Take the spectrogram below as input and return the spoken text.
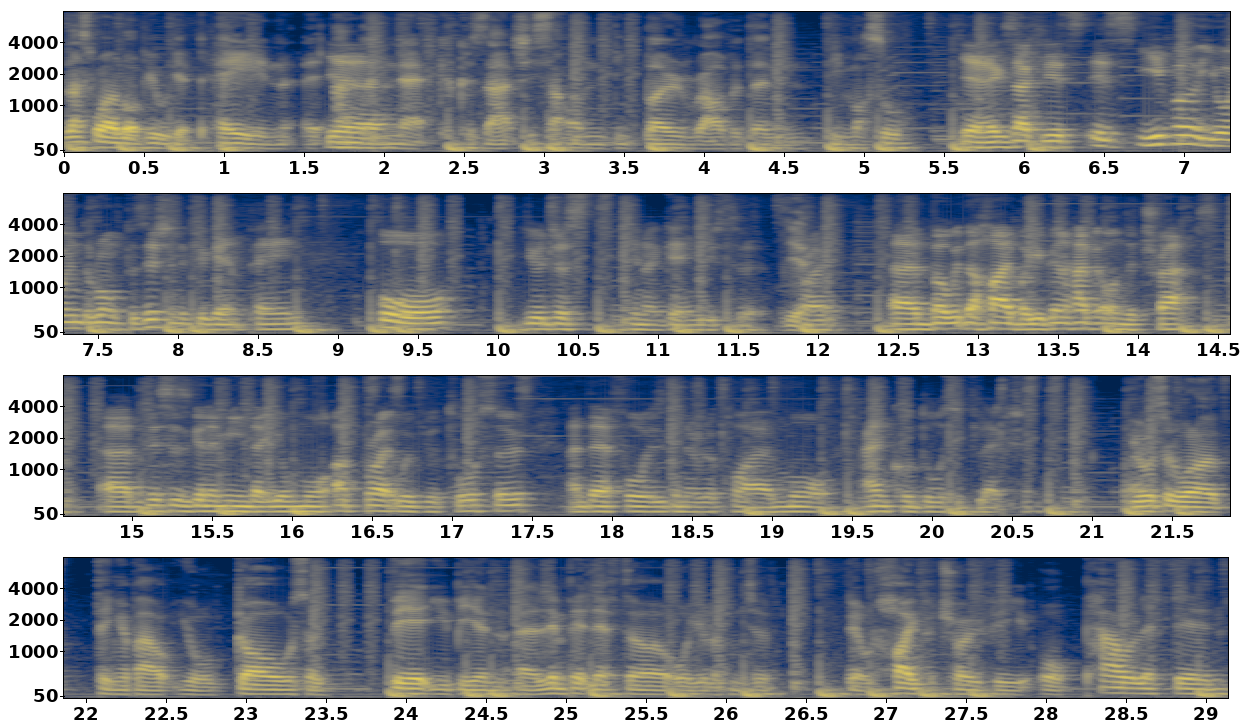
That's why a lot of people get pain at the neck because they actually sat on the bone rather than the muscle. Yeah, exactly. It's it's either you're in the wrong position if you're getting pain, or you're just you know getting used to it, Yeah. right? Uh, but with the high bar, you're gonna have it on the traps. Uh, this is gonna mean that you're more upright with your torso, and therefore is gonna require more ankle dorsiflexion. You also want to think about your goal. So, be it you be an Olympic lifter or you're looking to build hypertrophy or powerlifting,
